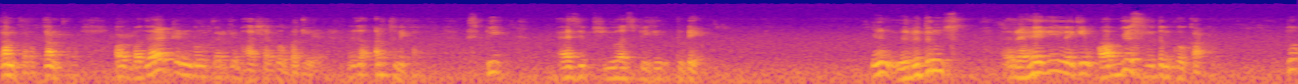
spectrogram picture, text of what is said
कम करो कम करो। और बगैर तेंदुलकर की भाषा को बदले, इसका अर्थ निकालो। Speak as if you are speaking today rhythms रहेगी, लेकिन ऑब्वियस रिदम को काटो। तो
